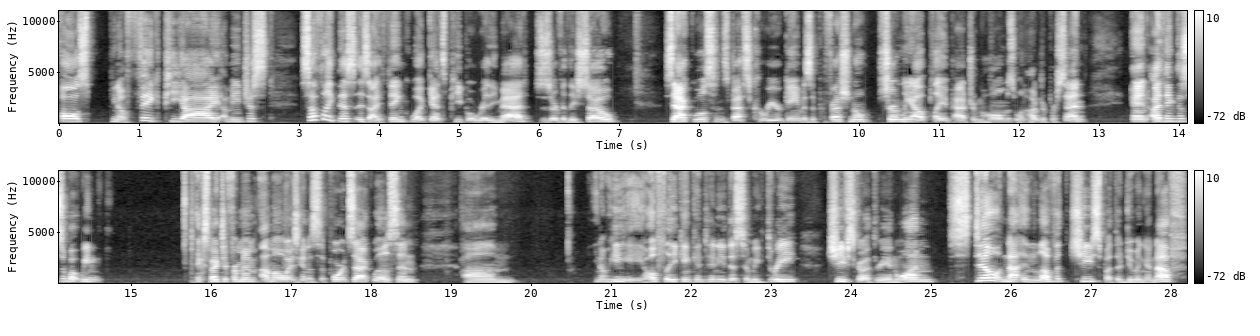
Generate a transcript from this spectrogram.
false, you know, fake PI. I mean, just stuff like this is, I think, what gets people really mad, deservedly so. Zach Wilson's best career game as a professional certainly outplayed Patrick Mahomes 100%. And I think this is what we expected from him. I'm always going to support Zach Wilson. Um, you know, he hopefully he can continue this in week three. Chiefs go three and one. Still not in love with Chiefs, but they're doing enough.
